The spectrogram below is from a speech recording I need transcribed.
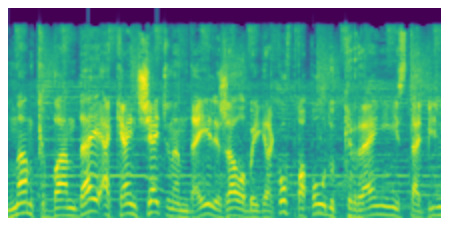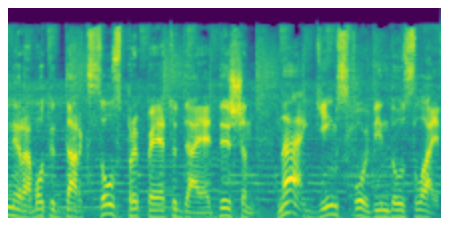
Намк Бандай окончательно надоели жалобы игроков по поводу крайне нестабильной работы Dark Souls Prepare to Die Edition на Games for Windows Live.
